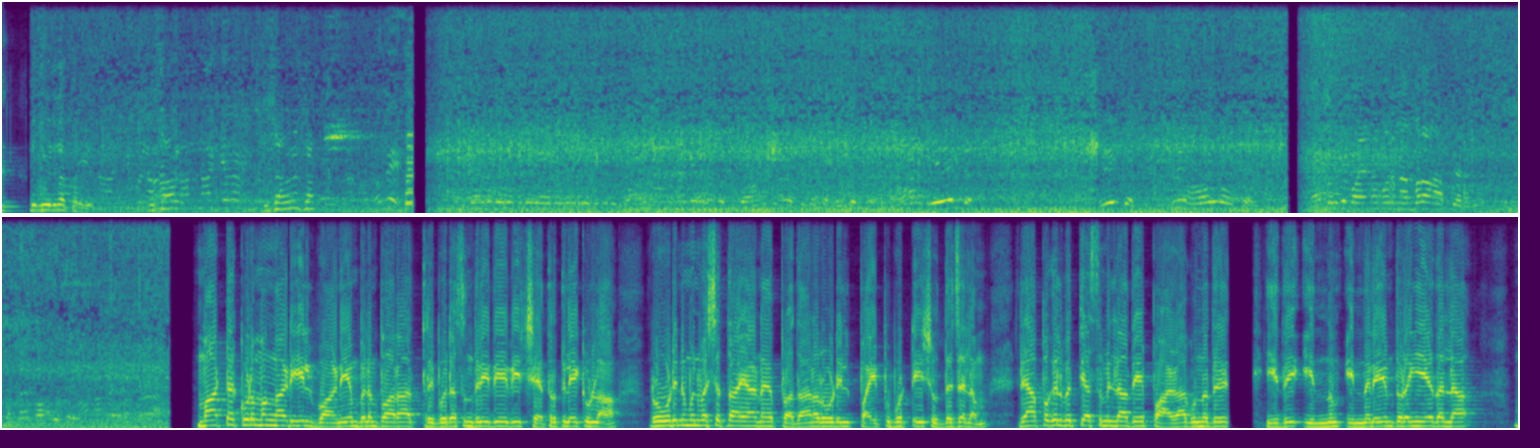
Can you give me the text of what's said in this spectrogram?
മാട്ടക്കുളമങ്ങാടിയിൽ വാണിയമ്പലം പാറ ത്രിപുരസുന്ദരി ദേവി ക്ഷേത്രത്തിലേക്കുള്ള റോഡിന് മുൻവശത്തായാണ് പ്രധാന റോഡിൽ പൈപ്പ് പൊട്ടി ശുദ്ധജലം രാപ്പകൽ വ്യത്യാസമില്ലാതെ പാഴാകുന്നത്. ഇത് ഇന്നും ഇന്നലെയും തുടങ്ങിയതല്ല.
